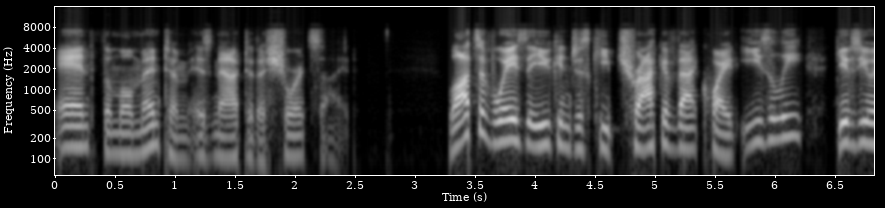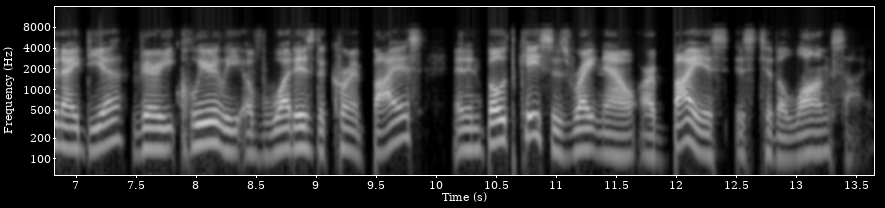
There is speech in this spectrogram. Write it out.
and the momentum is now to the short side. Lots of ways that you can just keep track of that quite easily gives you an idea very clearly of what is the current bias, and in both cases right now, our bias is to the long side.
